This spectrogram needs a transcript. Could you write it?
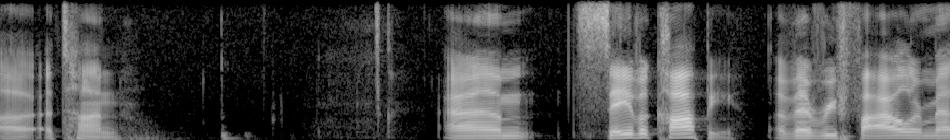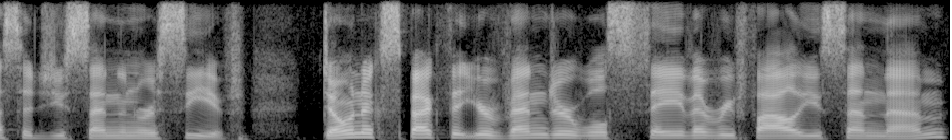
uh, a ton. Um, save a copy of every file or message you send and receive. Don't expect that your vendor will save every file you send them,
